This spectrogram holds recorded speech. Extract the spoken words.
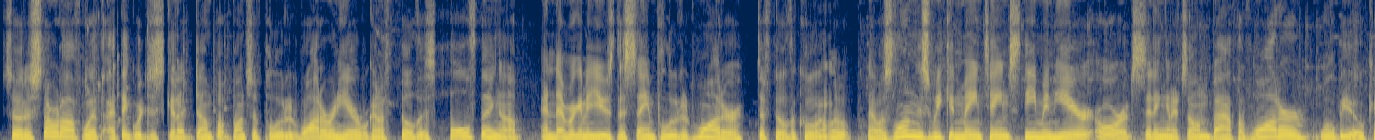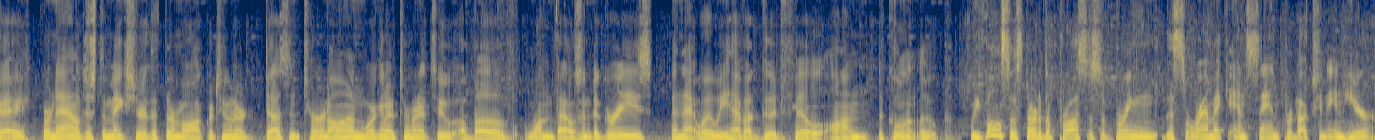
So to start off with, I think we're just going to dump a bunch of polluted water in here. We're going to fill this whole thing up, and then we're going to use the same polluted water to fill the coolant loop. Now, as long as we can maintain steam in here or it's sitting in its own bath of water, we'll be okay. For now, just to make sure the thermal aqua tuner doesn't turn on, we're going to turn it to above 1000 degrees, and that way we have a good fill on the coolant loop. We've also started the process of bringing the ceramic and sand production in here.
